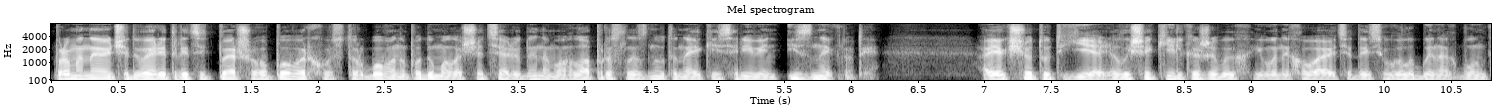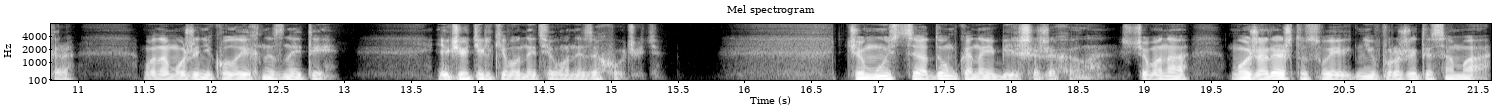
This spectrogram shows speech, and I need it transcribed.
Проминаючи двері 31-го поверху, стурбовано подумала, що ця людина могла прослизнути на якийсь рівень і зникнути. А якщо тут є лише кілька живих і вони ховаються десь у глибинах бункера, вона може ніколи їх не знайти, якщо тільки вони цього не захочуть. Чомусь ця думка найбільше жахала, що вона може решту своїх днів прожити сама,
